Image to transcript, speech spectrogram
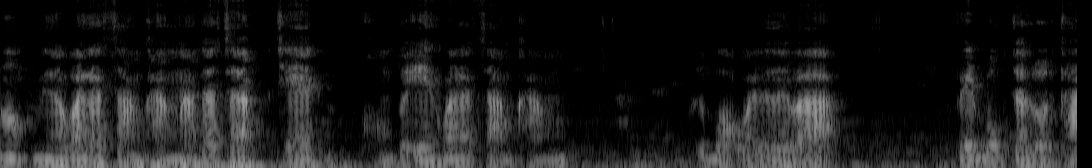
นอกเหนือวันละสามครั้งนะ ถ้าจะแชร์ของตัวเองวันละสามครั้ง คือบอกไว้เลยว่า Facebook จะลดค่า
